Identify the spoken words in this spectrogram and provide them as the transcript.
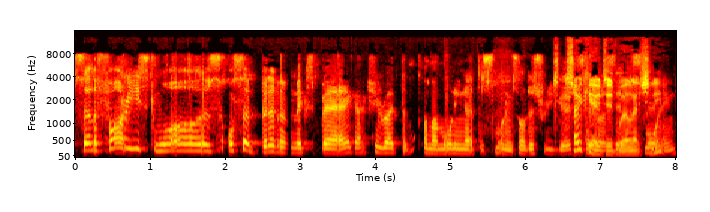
So the Far East was also a bit of a mixed bag. I actually wrote the, on my morning note this morning, so I'll just read good. Tokyo did well, actually. Morning.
